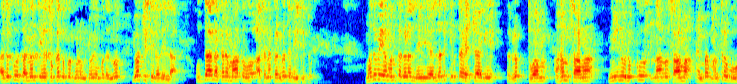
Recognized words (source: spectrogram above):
ಅದಕ್ಕೂ ತನ್ನಂತೆಯೇ ಸುಖ ದುಃಖಗಳುಂಟು ಎಂಬುದನ್ನು ಯೋಚಿಸಿರಲಿಲ್ಲ. ಉದ್ದಾಲಕರ ಮಾತು ಆತನ ಕಣ್ಣು ತೆರೆಯಿಸಿತು. ಮದುವೆಯ ಮಂತ್ರಗಳಲ್ಲಿ ಎಲ್ಲದಕ್ಕಿಂತ ಹೆಚ್ಚಾಗಿ ಋಕ್ತ್ವಂ ಅಹಂ ಸಾಮ, ನೀನು ರುಕ್ಕು ನಾನು ಸಾಮ ಎಂಬ ಮಂತ್ರವು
